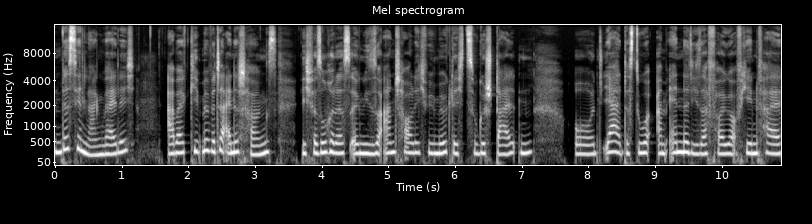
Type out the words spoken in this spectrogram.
ein bisschen langweilig, aber gib mir bitte eine Chance. Ich versuche das irgendwie so anschaulich wie möglich zu gestalten. Und ja, dass du am Ende dieser Folge auf jeden Fall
